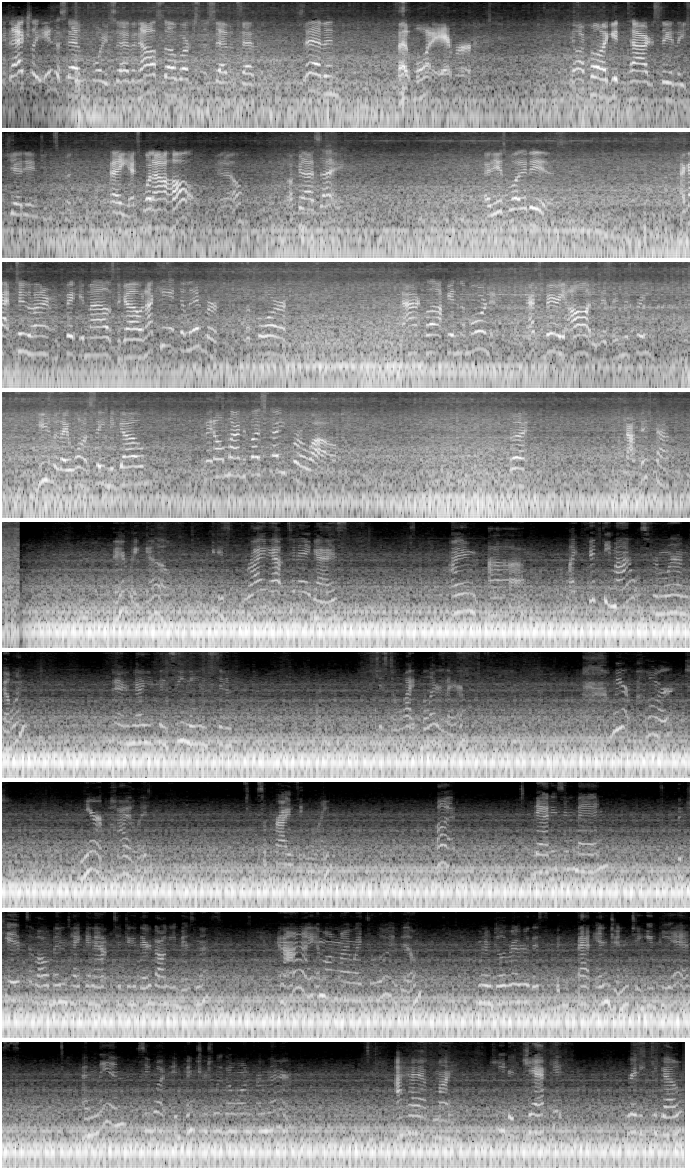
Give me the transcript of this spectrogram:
It actually is a 747. It also works in a 777. But whatever. Y'all are probably getting tired of seeing these jet engines, but hey, that's what I haul, you know? What can I say? It is what it is. I got 250 miles to go, and I can't deliver before 9 o'clock in the morning. That's very odd in this industry. Usually they want to see me go, and they don't mind if I stay for a while. But not this time. There we go. It is bright out today, guys. I'm uh, like 50 miles from where I'm going. There, now you can see me instead of just a white blur there. We are parked near a pilot, surprisingly. But Daddy's in bed. The kids have all been taken out to do their doggy business. And I am on my way to Louisville. I'm going to deliver this big fat engine to UPS and then see what adventures we go on from there. I have my heated jacket ready to go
